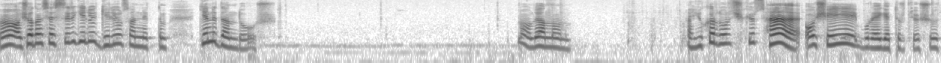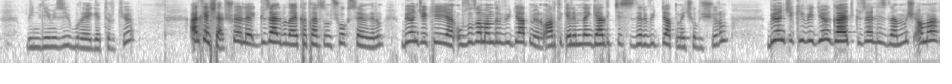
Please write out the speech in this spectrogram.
Ha aşağıdan sesleri geliyor. Geliyor zannettim. Yeniden doğuş. Ne oluyor anlamadım. Ha, yukarı doğru çıkıyoruz. Ha, o şeyi buraya getirtiyor. Şu bindiğimizi buraya getirtiyor. Arkadaşlar şöyle güzel bir like atarsanız çok sevinirim. Bir önceki yani uzun zamandır video atmıyorum. Artık elimden geldikçe sizlere video atmaya çalışıyorum. Bir önceki video gayet güzel izlenmiş ama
